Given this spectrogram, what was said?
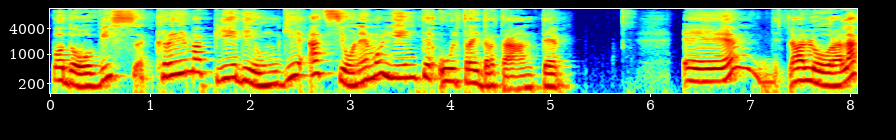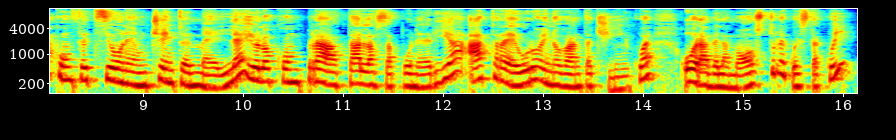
Podovis, crema piedi e unghie, azione emolliente ultra idratante. E, allora, la confezione è un 100 ml, io l'ho comprata alla saponeria a 3,95 euro, ora ve la mostro, è questa qui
